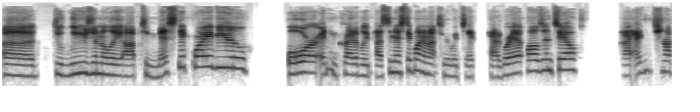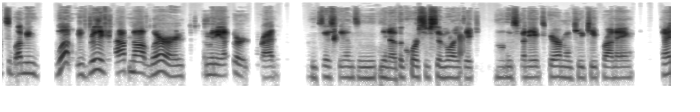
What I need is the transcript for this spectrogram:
a delusionally optimistic point of view or an incredibly pessimistic one. I'm not sure which like, category that falls into. I, just have to, I mean, look, we really have not learned so many other threats existence and, you know, the course of civilization, all these funny experiments we keep running. And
